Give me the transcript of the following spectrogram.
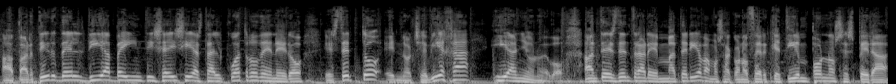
a partir del día 26 y hasta el 4 de enero, excepto en Nochevieja y Año Nuevo. Antes de entrar en materia, vamos a conocer qué tiempo nos espera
